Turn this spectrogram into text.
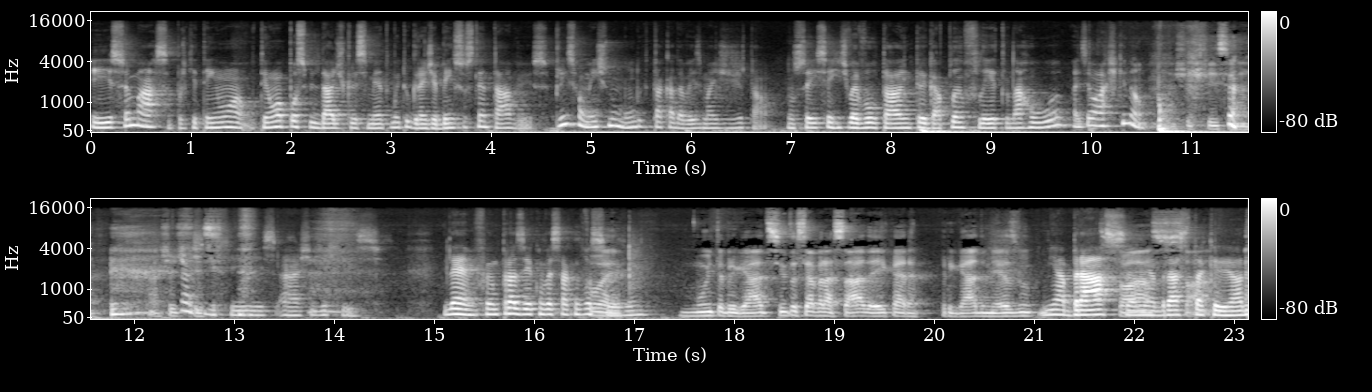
E isso é massa, porque tem uma, tem uma possibilidade de crescimento muito grande, é bem sustentável isso. Principalmente no mundo que está cada vez mais digital. Não sei se a gente vai voltar a entregar panfleto na rua, mas eu acho que não. Acho difícil, né? Acho difícil. acho difícil, acho difícil. Guilherme, foi um prazer conversar com você, foi. viu? Muito obrigado. Sinta-se abraçado aí, cara. Obrigado mesmo. Me abraça, só, me abraça, só... tá criado.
